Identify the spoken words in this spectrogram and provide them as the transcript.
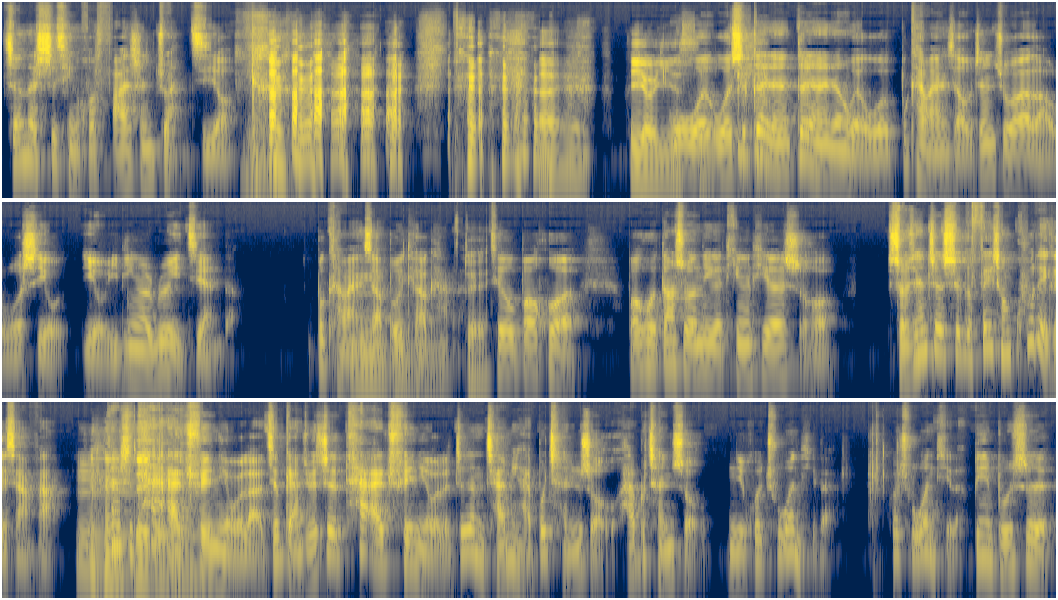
真的事情会发生转机哦。有意思。我我我是个人 个人认为，我不开玩笑，我真觉得老罗是有有一定的锐见的，不开玩笑，不是调侃。对，就包括包括当时那个 TNT 的时候。首先，这是个非常酷的一个想法，但是太爱吹牛了，就感觉这太爱吹牛了。这个产品还不成熟，还不成熟，你会出问题的，会出问题的，并不是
